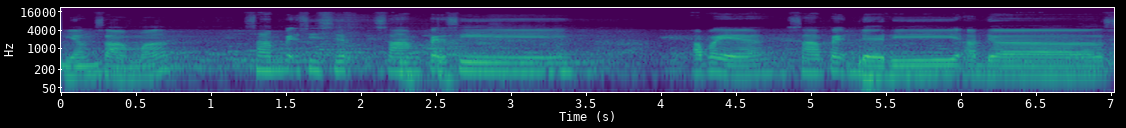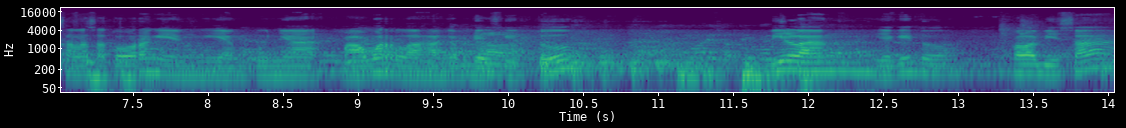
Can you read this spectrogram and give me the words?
yang sama sampai si sampai si apa ya sampai dari ada salah satu orang yang yang punya power lah anggap dari Ah. situ bilang ya gitu. Kalau bisa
